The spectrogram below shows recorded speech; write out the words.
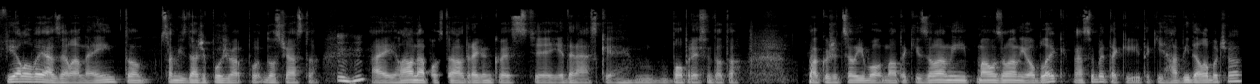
fialovej a zelenej, to sa mi zdá, že používa po, dosť často. Mm-hmm. Aj hlavná postava v Dragon Quest 11 bol presne toto. Akože celý bol, mal taký zelený, mal zelený oblek na sebe, taký, taký habit alebo čo.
